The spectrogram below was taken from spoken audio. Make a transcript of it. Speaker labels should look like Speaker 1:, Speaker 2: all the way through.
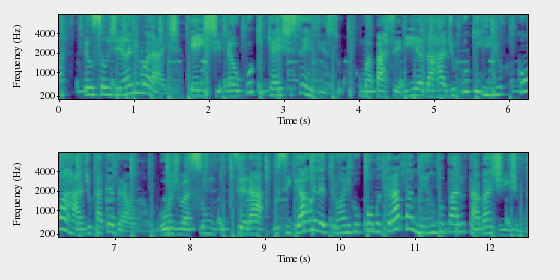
Speaker 1: Olá, eu sou Jeane Moraes. Este é o PUCcast Serviço, uma parceria da Rádio PUC Rio com a Rádio Catedral. Hoje o assunto será o cigarro eletrônico como tratamento para o tabagismo.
